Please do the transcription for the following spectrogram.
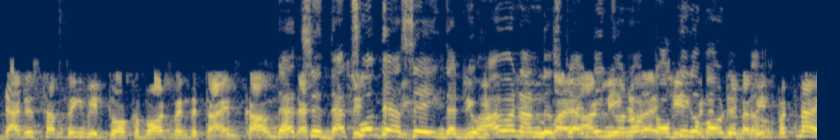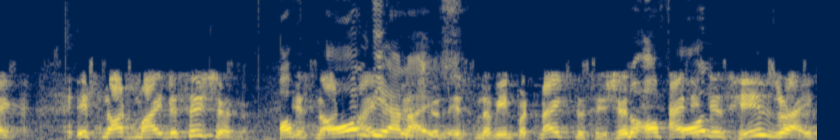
That is something we'll talk about when the time comes. that's and it. That's what they're saying, that you have an to you by understanding, you're not talking about it Naveen Patnaik. It's not my decision. Of it's not all my the decision. allies. It's Naveen Patnaik's decision. No, and all- it is his right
